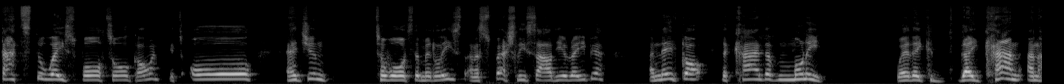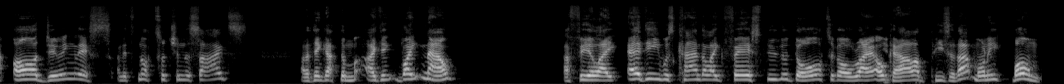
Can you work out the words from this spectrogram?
That's the way sports all going. It's all edging towards the Middle East and especially Saudi Arabia, and they've got the kind of money where they could, they can, and are doing this, and it's not touching the sides. And I think at the, I think right now, I feel like Eddie was kind of like first through the door to go right. Okay, I'll have a piece of that money. Boom.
